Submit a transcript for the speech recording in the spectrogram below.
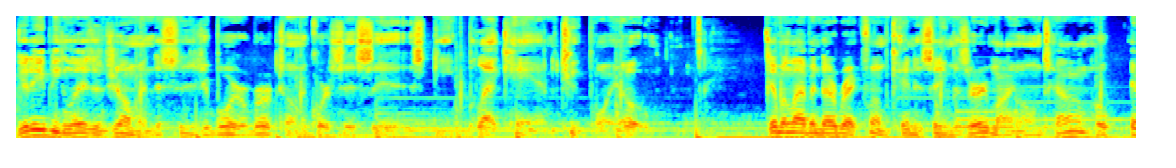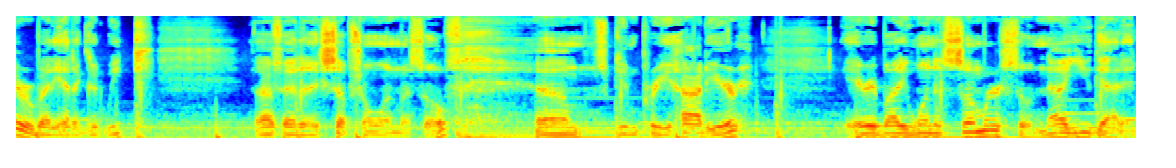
Good evening, ladies and gentlemen. This is your boy Roberto, and of course, this is the Black Hand 2.0. Coming live and direct from Kansas City, Missouri, my hometown. Hope everybody had a good week. I've had an exceptional one myself. Um, it's getting pretty hot here. Everybody wanted summer, so now you got it.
